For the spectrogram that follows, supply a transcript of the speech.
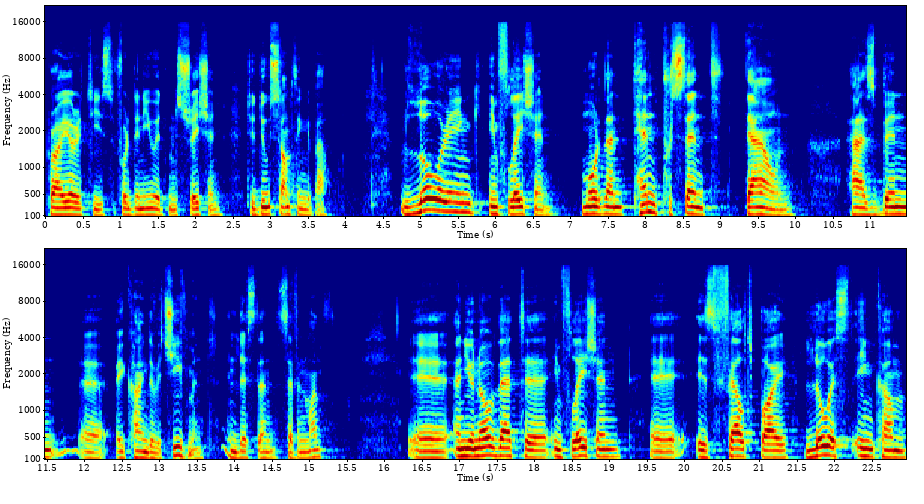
priorities for the new administration to do something about. Lowering inflation more than 10% down has been uh, a kind of achievement in less than seven months. Uh, and you know that uh, inflation uh, is felt by lowest income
